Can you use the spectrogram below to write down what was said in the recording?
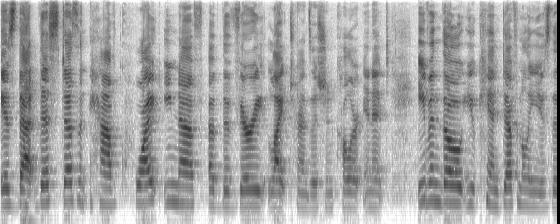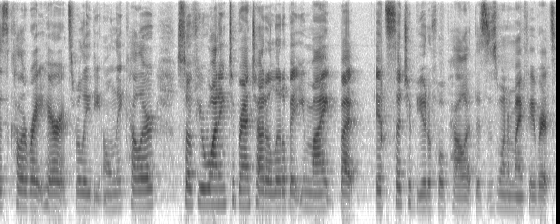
is that this doesn't have quite enough of the very light transition color in it. Even though you can definitely use this color right here it's really the only color. So if you're wanting to branch out a little bit you might but it's such a beautiful palette. This is one of my favorites.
